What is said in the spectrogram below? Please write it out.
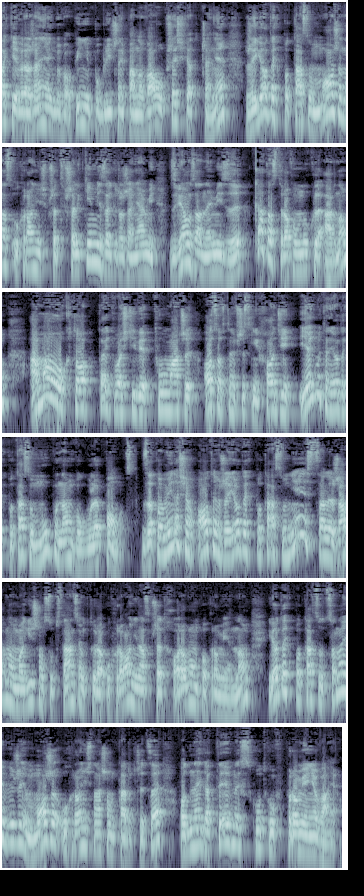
Takie wrażenie, jakby w opinii publicznej panowało przeświadczenie, że jodek potasu może nas uchronić przed wszelkimi zagrożeniami związanymi z katastrofą nuklearną, a mało kto tak właściwie tłumaczy, o co w tym wszystkim chodzi i jakby ten jodek potasu mógł nam w ogóle pomóc. Zapomina się o tym, że jodek potasu nie jest wcale żadną magiczną substancją, która uchroni nas przed chorobą popromienną. Jodek potasu co najwyżej może uchronić naszą tarczycę od negatywnych skutków promieniowania.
